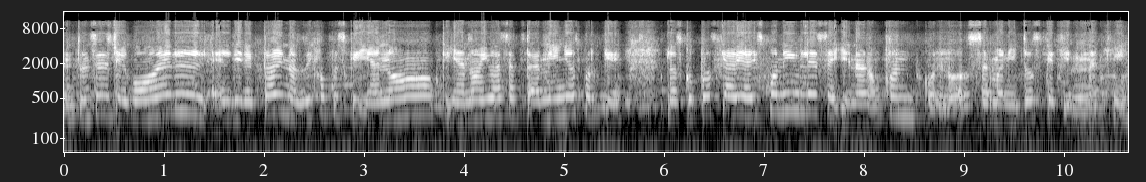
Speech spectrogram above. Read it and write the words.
entonces llegó el, el director y nos dijo pues que ya no, que ya no iba a aceptar niños porque los cupos que había disponibles se llenaron con, con los hermanitos que tienen aquí.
